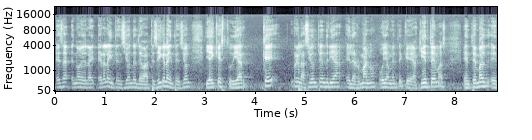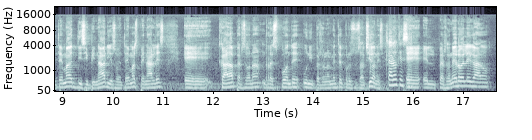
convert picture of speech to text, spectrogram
esa, no, era la intención del debate. Sigue la intención y hay que estudiar qué relación tendría el hermano. Obviamente que aquí en temas, en temas, en temas disciplinarios o en temas penales, eh, cada persona responde unipersonalmente por sus acciones. Claro que sí. Eh, el personero delegado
